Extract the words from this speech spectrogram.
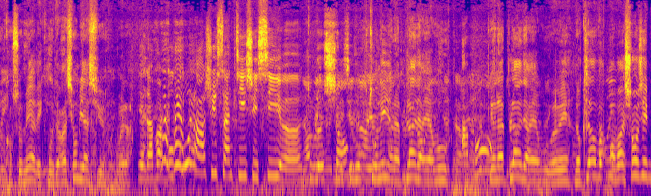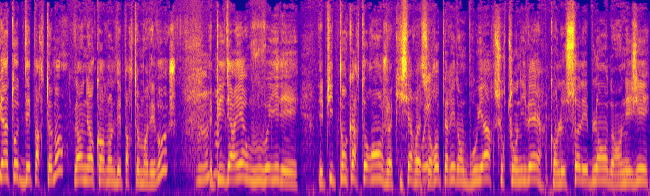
Oui. consommer avec modération, bien sûr. Voilà. Il y en a pas beaucoup là, je suis senti, ici, euh, tout le champ. Si vous retournez, il y en a plein derrière vous. Ah bon Il y en a plein derrière vous. oui. Donc là, on va, on va changer bientôt de département. Là, on est encore dans le département des Vosges. Et puis derrière, vous voyez les, les petites pancartes oranges là, qui servent à se repérer dans le brouillard, surtout en hiver. Quand le sol est blanc, enneigé,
